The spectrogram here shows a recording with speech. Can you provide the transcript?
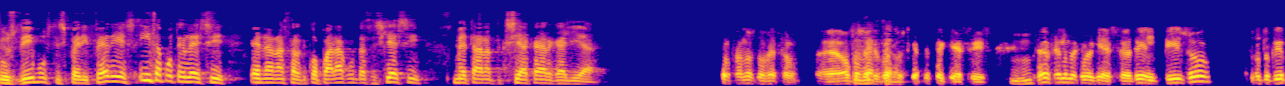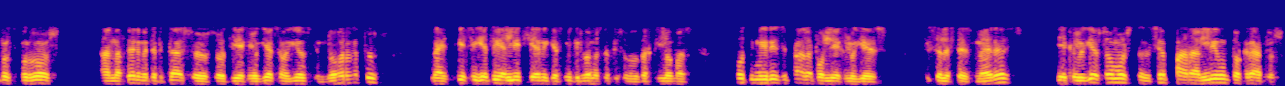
τους Δήμους, τις περιφέρειες ή θα αποτελέσει ένα ανασταλτικό παράγοντα σε σχέση με τα αναπτυξιακά εργαλεία; Προφανώς το δεύτερο. Ε, Όπως ακριβώς το σκέφτεστε και εσείς. Mm-hmm. Δεν θέλουμε εκλογές. Δηλαδή, ελπίζω αυτό το οποίο ο Πρωθυπουργός αναφέρει με επιτάσσεω ότι οι εκλογές θα γίνουν στην ώρα τους να ισχύσει, γιατί η αλήθεια είναι και ας μην κρυβόμαστε πίσω από το δάχτυλό μας ότι μυρίζει πάρα πολύ εκλογές τις τελευταίες μέρες. Οι εκλογές όμως στην ουσία παραλύουν το κράτος.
